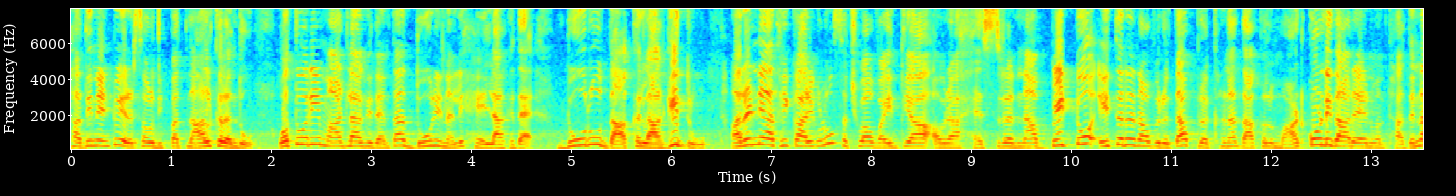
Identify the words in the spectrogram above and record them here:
ಹದಿನೆಂಟು ಎರಡ್ ಸಾವಿರದ ಇಪ್ಪತ್ನಾಲ್ಕರಂದು ಒತ್ತುವರಿ ಮಾಡಲಾಗಿದೆ ಅಂತ ದೂರಿನಲ್ಲಿ ಹೇಳಲಾಗಿದೆ. ದೂರು ದಾಖಲಾಗಿದ್ರು ಅರಣ್ಯ ಅಧಿಕಾರಿಗಳು ಸಚಿವ ವೈದ್ಯ ಅವರ ಹೆಸರನ್ನ ಬಿಟ್ಟು ಇತರರ ವಿರುದ್ಧ ಪ್ರಕರಣ ದಾಖಲು ಮಾಡಿಕೊಂಡಿದ್ದಾರೆ ಅನ್ನುವಂಥದ್ದನ್ನ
